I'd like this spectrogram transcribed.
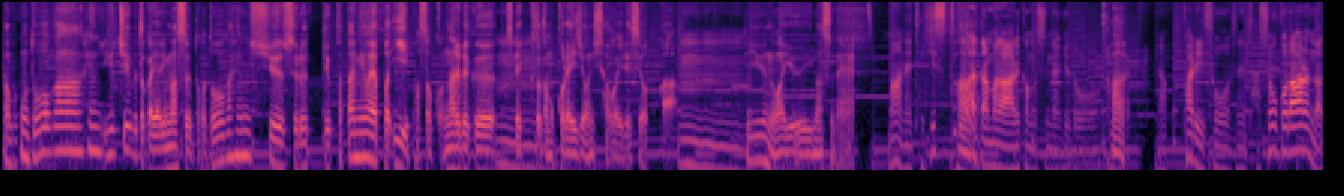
だから僕も動画編、YouTube とかやりますとか、動画編集するっていう方には、やっぱいいパソコン、なるべくスペックとかもこれ以上にした方がいいですよとかっていうのは言いますね。まあね、テキストとかだったらまだあれかもしれないけど、はい。やっぱりそうですね、多少こだわるんだっ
